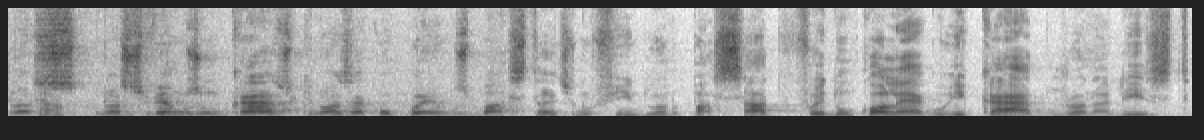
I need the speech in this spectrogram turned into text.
Nós, tá? nós tivemos um caso que nós acompanhamos bastante no fim do ano passado, foi de um colega, o Ricardo, jornalista.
